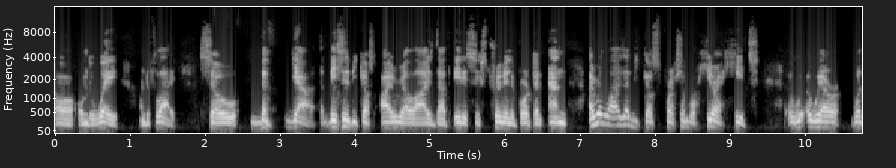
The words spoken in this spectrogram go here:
uh, on the way, on the fly. So, but yeah, this is because I realized that it is extremely important. And I realized that because, for example, here at Hitch, we are well,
